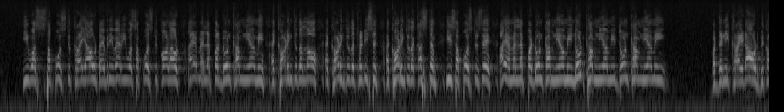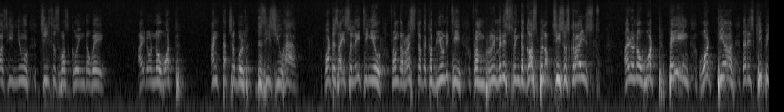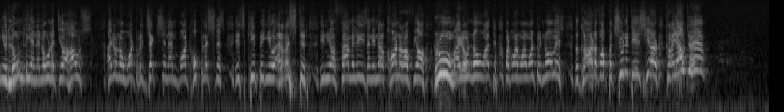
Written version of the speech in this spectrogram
He was supposed to cry out everywhere. He was supposed to call out, I am a leper, don't come near me. According to the law, according to the tradition, according to the custom, he's supposed to say, I am a leper, don't come near me, don't come near me, don't come near me. But then he cried out because he knew Jesus was going the way. I don't know what untouchable disease you have. What is isolating you from the rest of the community from ministering the gospel of Jesus Christ? I don't know what pain, what tear that is keeping you lonely and alone at your house. I don't know what rejection and what hopelessness is keeping you arrested in your families and in a corner of your room. I don't know what, but what I want to know is the God of opportunity is here. Cry out to Him.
